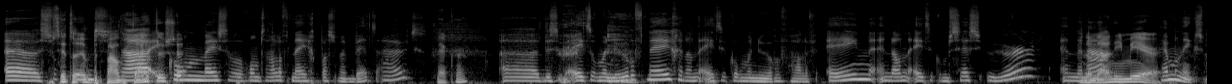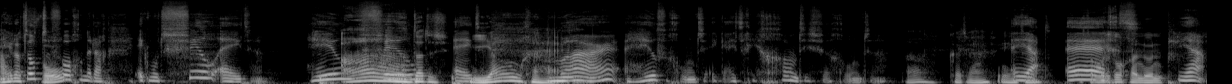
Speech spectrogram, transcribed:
Eh, Zit er een bepaalde nou, tijd tussen? Ik kom meestal rond half negen pas mijn bed uit. Lekker. Eh, dus ik eet om een uur of negen. Dan eet ik om een uur of half één. En dan eet ik om zes uur. En En daarna, niet meer. helemaal niks meer. Tot de vol? volgende dag. Ik moet veel eten. Heel Ah, veel dat is eten. jouw geheim. Maar heel veel groenten. Ik eet gigantisch veel groenten. Oh, kutwijf. Ja. Dus dat moet ik echt. ook gaan doen. Ja,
